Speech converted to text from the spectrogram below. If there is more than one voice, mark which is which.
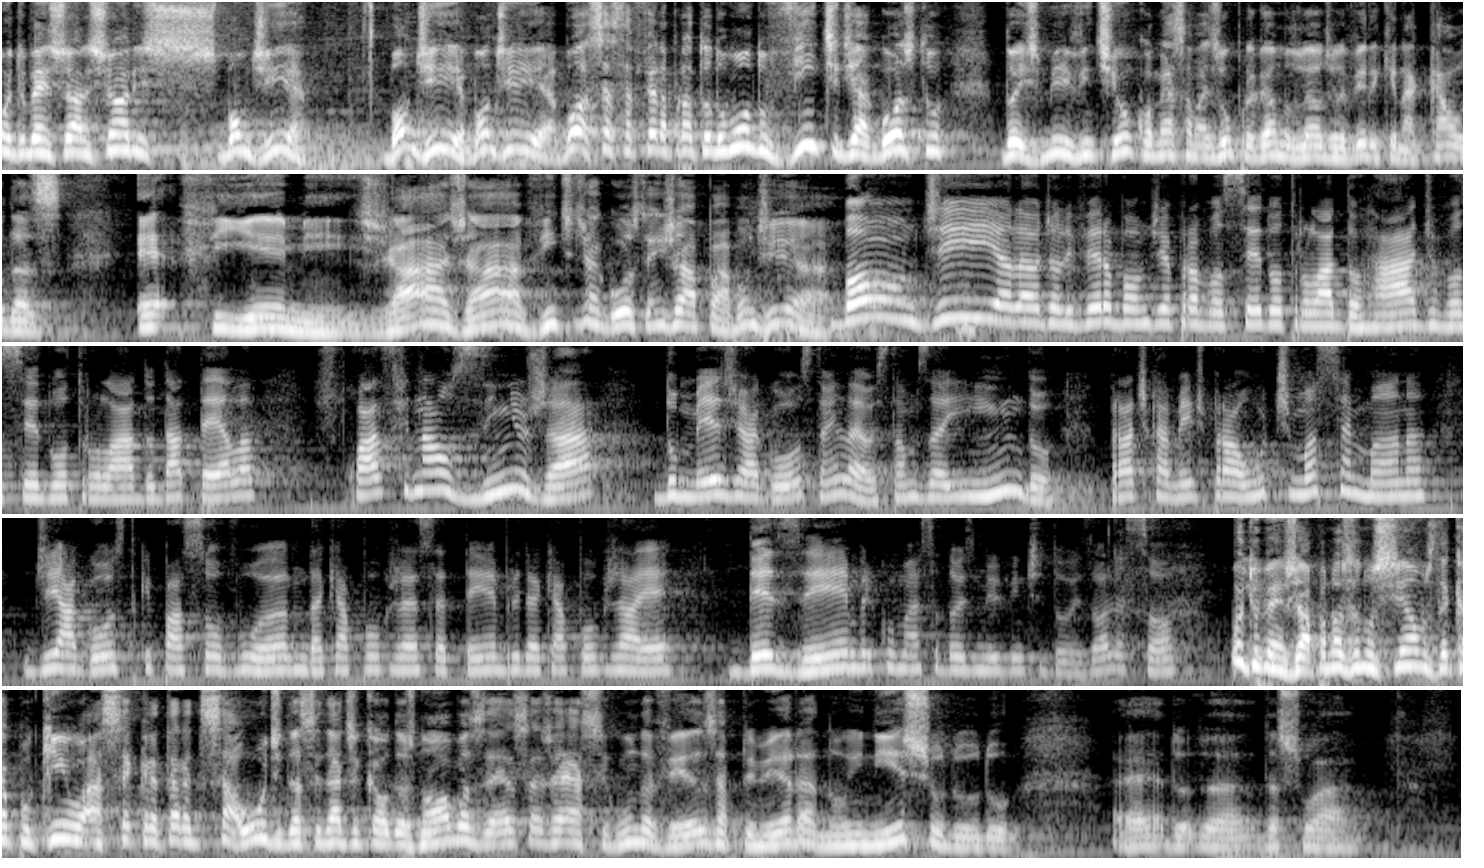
Speaker 1: Muito bem, senhoras e senhores, bom dia. Bom dia, bom dia. Boa sexta-feira para todo mundo. 20 de agosto de 2021 começa mais um programa do Léo de Oliveira aqui na Caldas FM. Já, já, 20 de agosto, hein, Japa? Bom dia.
Speaker 2: Bom dia, Léo de Oliveira. Bom dia para você do outro lado do rádio, você do outro lado da tela. Quase finalzinho já do mês de agosto, hein, Léo? Estamos aí indo praticamente para a última semana de agosto que passou voando. Daqui a pouco já é setembro e daqui a pouco já é dezembro e começa 2022. Olha só.
Speaker 1: Muito bem, Japa, nós anunciamos daqui a pouquinho a secretária de saúde da cidade de Caldas Novas. Essa já é a segunda vez, a primeira no início do, do, é, do da, da, sua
